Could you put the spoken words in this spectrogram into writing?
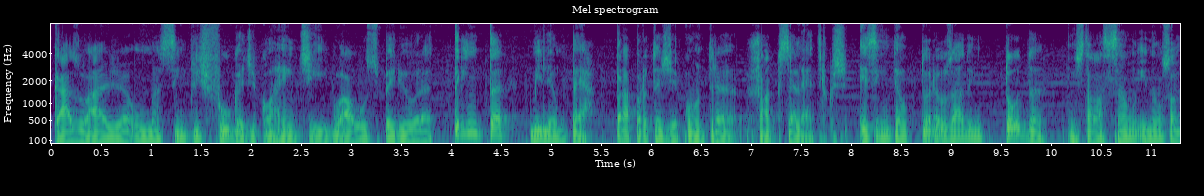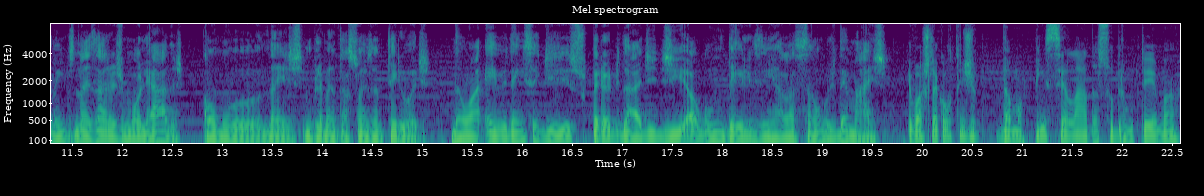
caso haja uma simples fuga de corrente igual ou superior a 30 mA para proteger contra choques elétricos. Esse interruptor é usado em toda instalação e não somente nas áreas molhadas, como nas implementações anteriores. Não há evidência de superioridade de algum deles em relação aos demais. Eu acho legal que a gente dá uma pincelada sobre um tema,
